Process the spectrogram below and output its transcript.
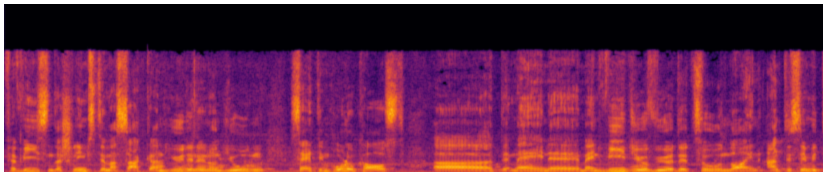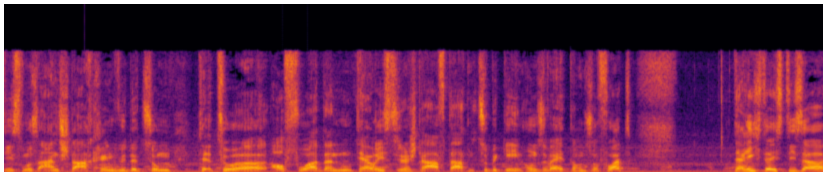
verwiesen, das schlimmste Massaker an Jüdinnen und Juden seit dem Holocaust. Äh, meine, mein Video würde zu neuen Antisemitismus anstacheln, würde zum, zur auffordern, terroristische Straftaten zu begehen und so weiter und so fort. Der Richter ist dieser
